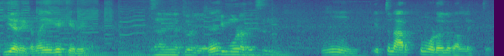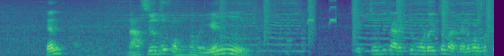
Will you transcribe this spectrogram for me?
কি আর এটা ভাই কে রে? জানি না তো হ্যাঁ? কি মোড়া দেখছেন? হুম তো না আর একটু মোড় হলে ভালো লাগতো। কেন? নাচেও তো কম না ভাইয়া হুম। একটু যদি আর একটু মোড় হইতো না তাহলে মনে করতো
